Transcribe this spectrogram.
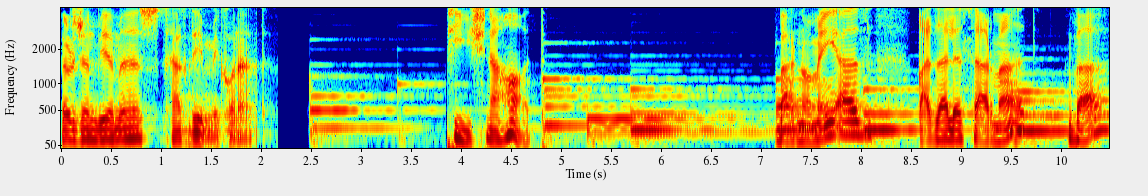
پرژن بی ام تقدیم می کند. پیشنهاد برنامه از غزل سرمد و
